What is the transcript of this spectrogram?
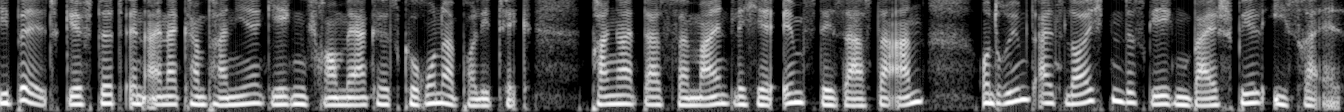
Die Bild giftet in einer Kampagne gegen Frau Merkels Corona-Politik, prangert das vermeintliche Impfdesaster an und rühmt als leuchtendes Gegenbeispiel Israel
